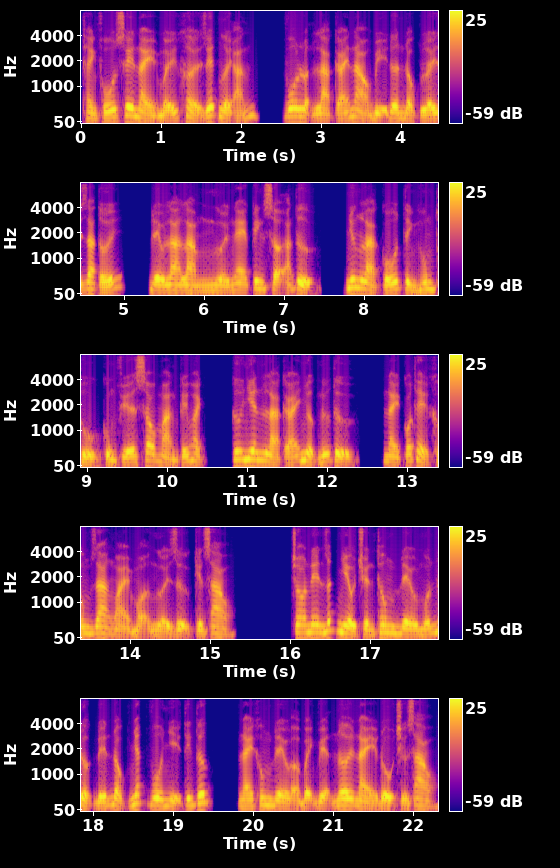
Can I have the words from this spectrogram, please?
Thành phố C này mấy khởi giết người án, vô luận là cái nào bị đơn độc lấy ra tới, đều là làm người nghe kinh sợ án tử, nhưng là cố tình hung thủ cùng phía sau màn kế hoạch, cư nhiên là cái nhược nữ tử, này có thể không ra ngoài mọi người dự kiến sao. Cho nên rất nhiều truyền thông đều muốn được đến độc nhất vô nhị tin tức, nay không đều ở bệnh viện nơi này đổ chứ sao.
